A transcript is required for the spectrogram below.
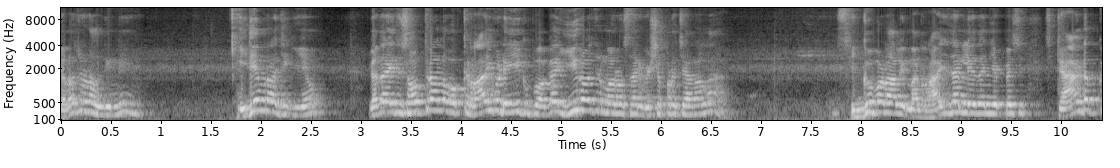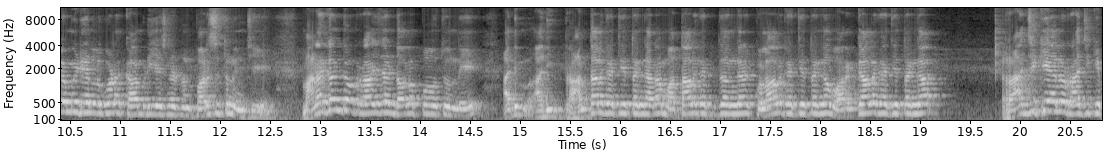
ఎలా చూడాలి దీన్ని? ఇదేం రాజకీయం? గత ఐదు సంవత్సరాల్లో ఒక్క రాయి కూడా వేయకపోగా ఈ రోజున మరోసారి విష ప్రచారాలా సిగ్గుపడాలి. మన రాజధాని లేదని చెప్పేసి స్టాండప్ కమెడియన్లు కూడా కామెడీ చేసినటువంటి పరిస్థితి నుంచి మనకంటే ఒక రాజధాని డెవలప్ అవుతుంది. అది అది ప్రాంతాలకు అతీతంగా మతాలకు అతీతంగా కులాలకు అతీతంగా వర్గాలకు అతీతంగా రాజకీయాలు రాజకీయ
